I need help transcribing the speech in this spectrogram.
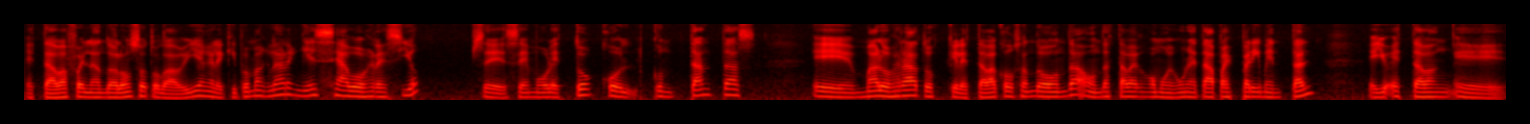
estaba Fernando Alonso todavía en el equipo McLaren y él se aborreció, se, se molestó con, con tantas eh, malos ratos que le estaba causando Honda. Honda estaba como en una etapa experimental. Ellos estaban eh,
